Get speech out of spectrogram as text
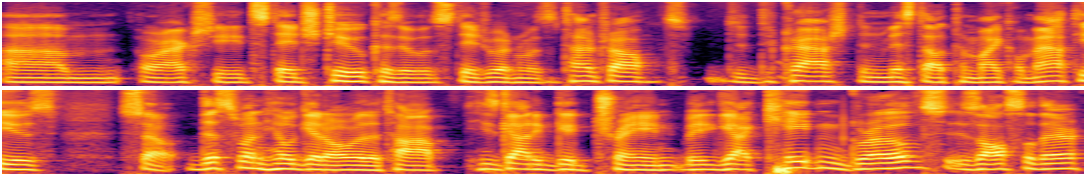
um, or actually stage two because it was stage one was a time trial. Did the crash, then missed out to Michael Matthews. So this one he'll get over the top. He's got a good train, but you got Kaden Groves is also there.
